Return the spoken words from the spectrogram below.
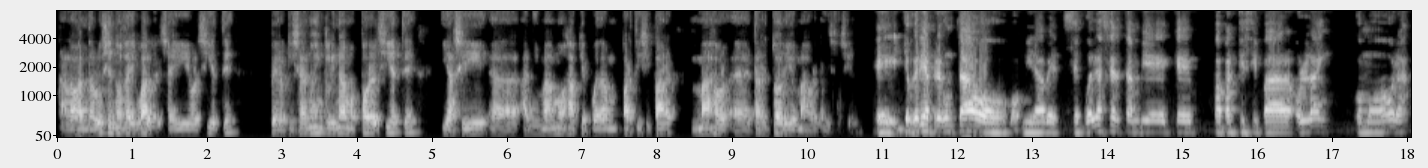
a los andaluces nos da igual el 6 o el 7, pero quizás nos inclinamos por el 7 y así eh, animamos a que puedan participar más territorio y más organizaciones. Eh, yo quería preguntar, o, mira, a ver, ¿se puede hacer también que para participar online? Como ahora,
